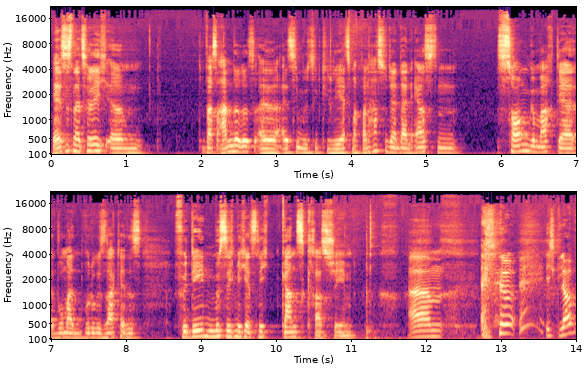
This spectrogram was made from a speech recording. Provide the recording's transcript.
ja, es ist natürlich ähm, was anderes äh, als die Musik, die du jetzt machst. Wann hast du denn deinen ersten Song gemacht, der, wo man, wo du gesagt hättest, für den müsste ich mich jetzt nicht ganz krass schämen? Ähm, also, ich glaube,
